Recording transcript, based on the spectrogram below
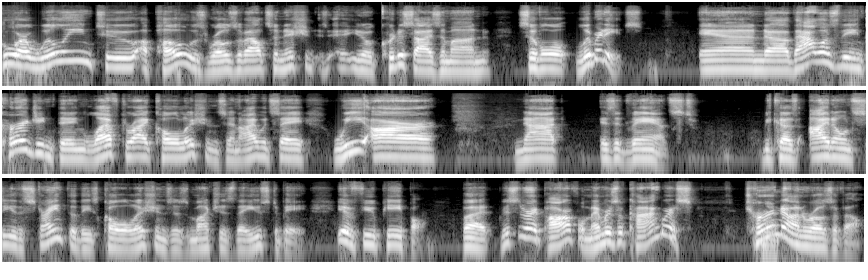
who are willing to oppose Roosevelt's initiative, you know, criticize him on civil liberties. And uh, that was the encouraging thing left right coalitions. And I would say we are not as advanced because I don't see the strength of these coalitions as much as they used to be. You have a few people, but this is very powerful. Members of Congress turned on Roosevelt,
